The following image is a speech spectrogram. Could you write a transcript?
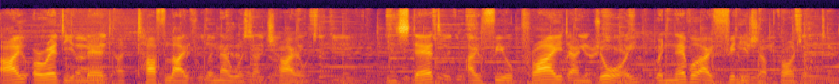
I already led a tough life when I was a child. Instead, I feel pride and joy whenever I finish a project.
